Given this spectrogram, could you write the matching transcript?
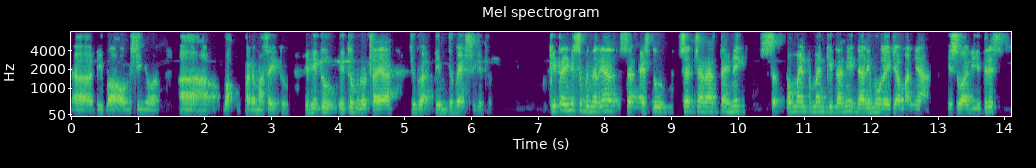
uh, di bawah Om Sinyo uh, pada masa itu. Jadi itu itu menurut saya juga tim the best gitu. Kita ini sebenarnya se secara teknik pemain-pemain kita ini dari mulai zamannya Iswadi Idris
